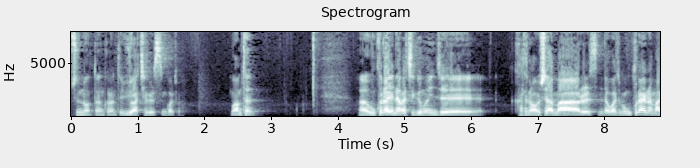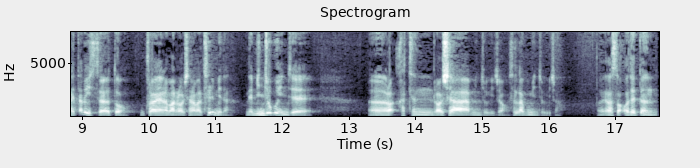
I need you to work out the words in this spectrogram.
주는 어떤 그런 유화책을 쓴 거죠. 뭐 아무튼 아, 우크라이나가 지금은 이제 같은 러시아 말을 쓴다고 하지만 우크라이나 말이 따로 있어요. 또 우크라이나 말은 러시아 말 틀립니다. 근데 민족은 이제 어, 같은 러시아 민족이죠. 슬라브 민족이죠. 그래서 어쨌든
